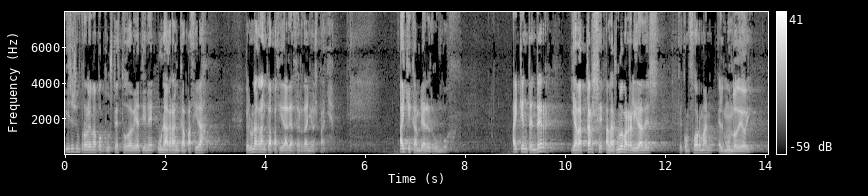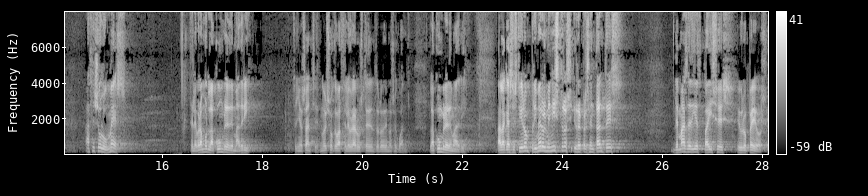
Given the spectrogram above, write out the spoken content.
Y ese es un problema porque usted todavía tiene una gran capacidad, pero una gran capacidad de hacer daño a España. Hay que cambiar el rumbo. Hay que entender y adaptarse a las nuevas realidades que conforman el mundo de hoy. Hace solo un mes celebramos la cumbre de Madrid, señor Sánchez, no eso que va a celebrar usted dentro de no sé cuánto, la cumbre de Madrid, a la que asistieron primeros ministros y representantes de más de diez países europeos.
